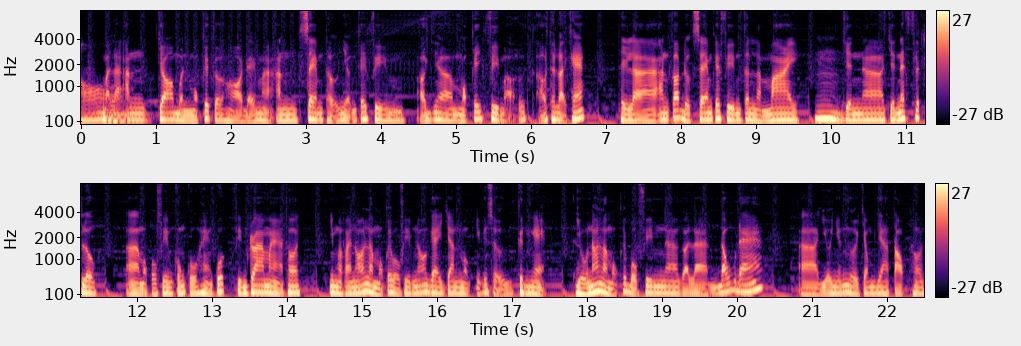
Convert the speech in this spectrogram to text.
Oh. mà là anh cho mình một cái cơ hội để mà anh xem thử những cái phim ở ờ, một cái phim ở ở thể loại khác. Thì là anh có được xem cái phim tên là Mai ừ. trên uh, trên Netflix luôn. À, một bộ phim cũng của Hàn Quốc phim drama thôi. Nhưng mà phải nói là một cái bộ phim nó gây cho anh một những cái sự kinh ngạc dù nó là một cái bộ phim uh, gọi là đấu đá uh, giữa những người trong gia tộc thôi.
